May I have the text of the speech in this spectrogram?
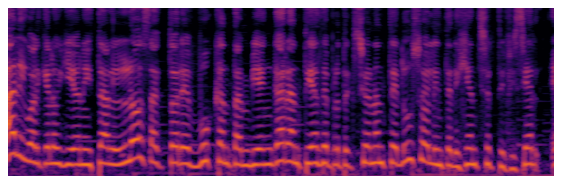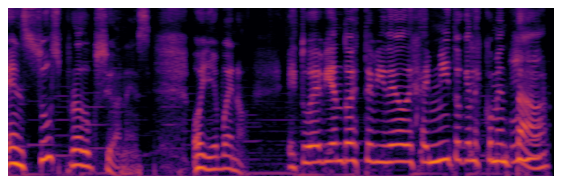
Al igual que los guionistas, los actores buscan también garantías de protección ante el uso de la inteligencia artificial en sus producciones. Oye, bueno, estuve viendo este video de Jaimito que les comentaba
